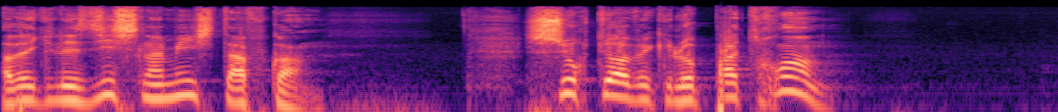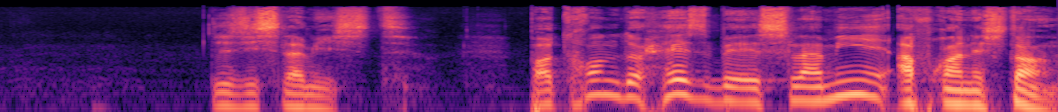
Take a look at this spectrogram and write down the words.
avec les islamistes afghans, surtout avec le patron des islamistes, patron de Hezb Islami Afghanistan.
